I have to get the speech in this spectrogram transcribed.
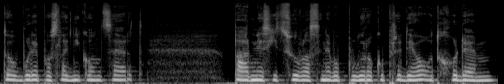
to bude poslední koncert pár měsíců vlastně nebo půl roku před jeho odchodem.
